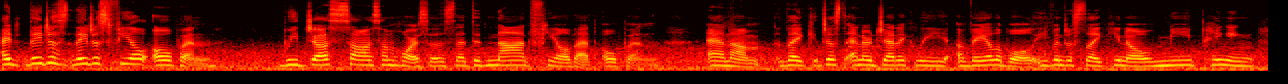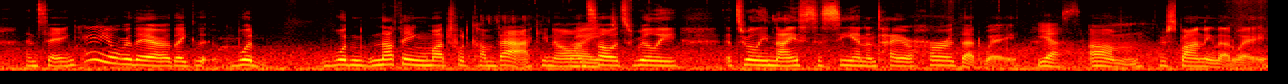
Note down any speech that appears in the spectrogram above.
I, they just, they just feel open. We just saw some horses that did not feel that open and um, like just energetically available even just like you know me pinging and saying hey over there like would wouldn't nothing much would come back you know? And so it's really it's really nice to see an entire herd that way Yes. um, responding that way.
